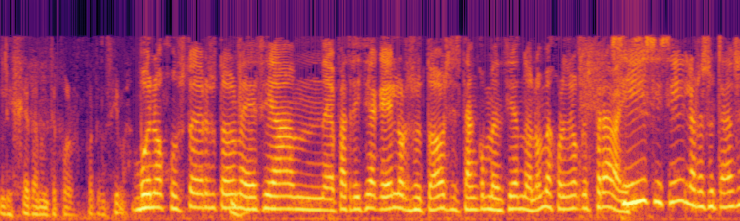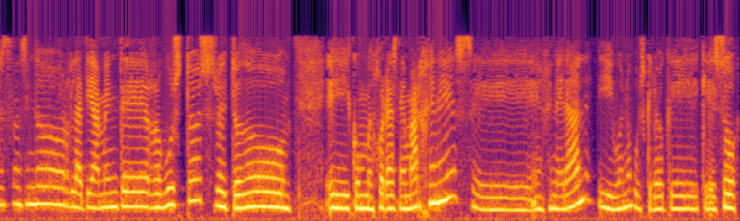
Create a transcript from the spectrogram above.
ligeramente por, por encima. Bueno, justo de resultados me decía mm, Patricia que los resultados se están convenciendo, ¿no? Mejor de lo que esperabais. Sí, sí, sí, los resultados están siendo relativamente robustos, sobre todo eh, con mejoras de márgenes eh, en general. Y bueno, pues creo que, eso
